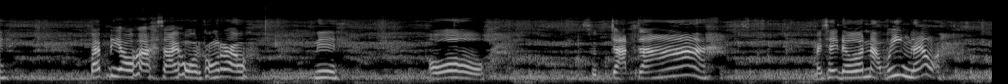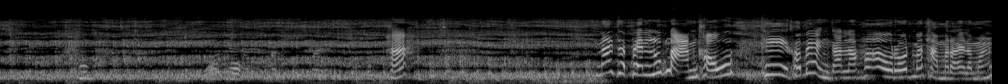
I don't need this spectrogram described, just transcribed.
ี่แป๊บเดียวค่ะ สายโหดของเรา นี่ โอ้สุดจัดจ้า ไม่ใช่เดินอะวิ่งแล้วฮะน่าจะเป็นลูกหลานเขาที่เขาแบ่งกันแล้วเขาเอารถมาทำอะไรละมั้ง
